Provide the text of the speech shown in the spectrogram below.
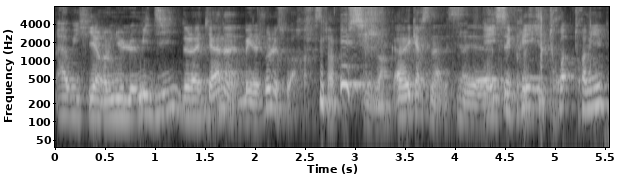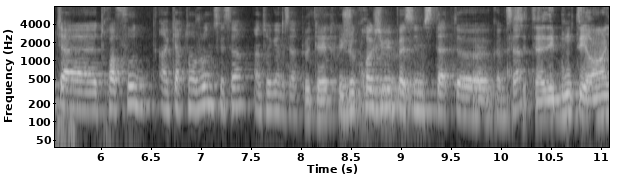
ah oui. qui est revenu le midi de la Cannes, mais il a joué le soir. C'est pas possible. Hein. Avec Arsenal. Et il s'est pris 3, 3 minutes, 3 fautes, un carton jaune, c'est ça? Un truc comme ça Peut-être. Je crois j'ai vu passer une stat euh, comme ça. C'était à des bons terrains,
